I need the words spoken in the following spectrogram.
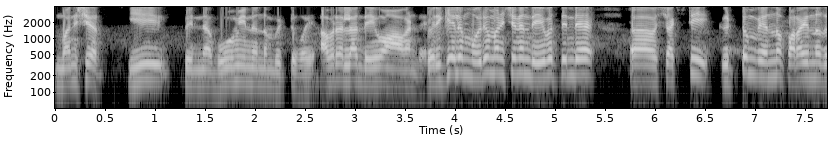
മനുഷ്യർ ഈ പിന്നെ ഭൂമിയിൽ നിന്നും വിട്ടുപോയി. അവരെല്ലാം ദൈവമാകണ്ടേ ഒരിക്കലും ഒരു മനുഷ്യനും ദൈവത്തിന്റെ ശക്തി കിട്ടും എന്ന് പറയുന്നത്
